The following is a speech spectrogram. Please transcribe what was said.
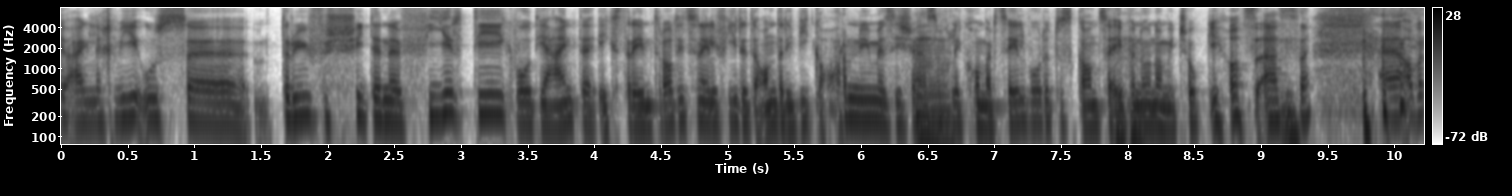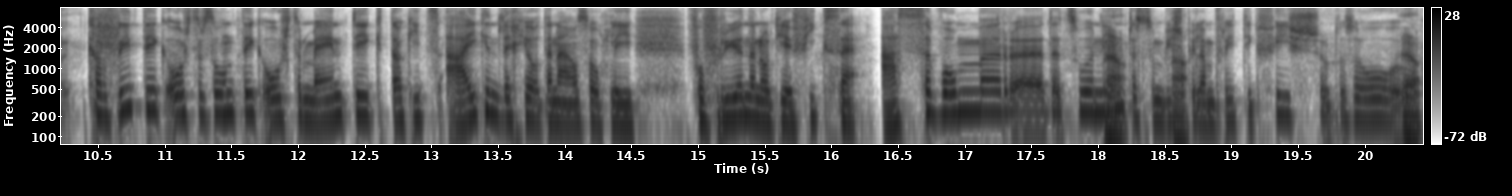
ja eigentlich wie aus äh, drei verschiedenen Viertagen, wo die einen extrem traditionell feiern, die anderen wie gar nicht mehr. Es ist auch so ein bisschen kommerziell geworden, das Ganze eben nur noch mit Schokihass essen. äh, aber Karfreitag, Ostersonntag, Ostermäntig, da gibt es eigentlich ja dann auch so ein bisschen von früher noch die fixen Essen, die man äh, dazu nimmt, ja. das zum Beispiel ja. am Freitag Fisch oder so. Ja.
